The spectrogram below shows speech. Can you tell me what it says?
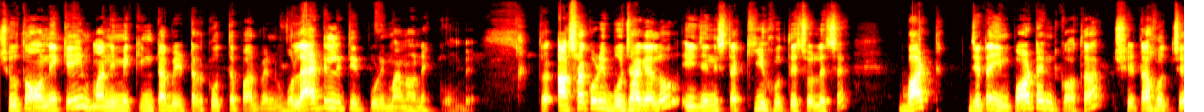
সেহেতু অনেকেই মানি মেকিংটা বেটার করতে পারবেন ভোলাটিলিটির পরিমাণ অনেক কমবে। তো আশা করি বোঝা গেল এই জিনিসটা কি হতে চলেছে বাট যেটা ইম্পর্ট্যান্ট কথা সেটা হচ্ছে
